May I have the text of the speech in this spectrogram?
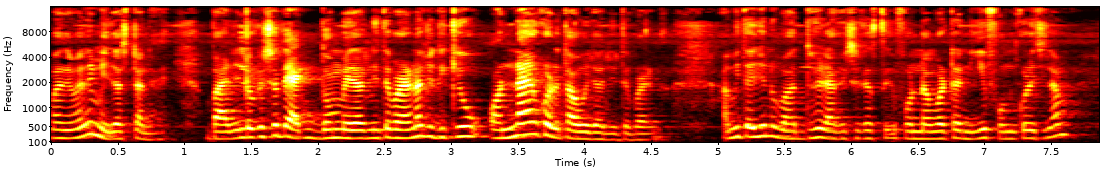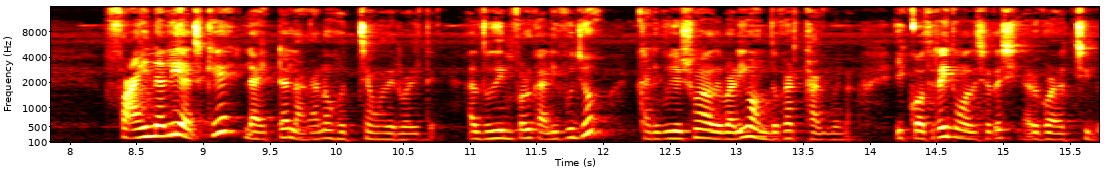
মাঝে মাঝে মেজাজটা নেয়। বাইরের লোকের সাথে একদম মেজাজ নিতে পারে না। যদি কেউ অন্যায় করে, তাও মেজাজ নিতে পারে না। আমি তাই জন্য বাধ্য হয়ে রাকেশের কাছ থেকে ফোন নাম্বারটা নিয়ে ফোন করেছিলাম। ফাইনালি আজকে লাইটটা লাগানো হচ্ছে আমাদের বাড়িতে। আর দুদিন পর কালী পুজো। কালী পুজোর সময় আমাদের বাড়ি অন্ধকার থাকবে না। এই কথাটাই তোমাদের সাথে শেয়ার করার ছিল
